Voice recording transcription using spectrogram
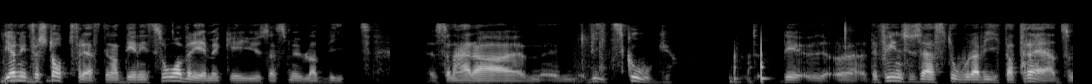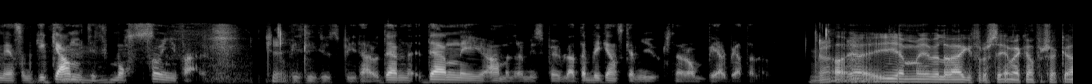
Det har ni förstått förresten att det ni sover i mycket är ju så här smulad vit, sån här äh, vit skog. Det, äh, det finns ju så här stora vita träd som är som gigantisk mossa ungefär. Okej. Som finns lite utspridd här och den, den är ju, använder de ju smulad. Den blir ganska mjuk när de bearbetar den. Ja, jag ger mig väl iväg för att se om jag kan försöka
